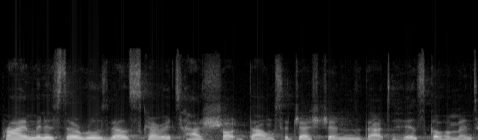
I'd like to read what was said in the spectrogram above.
Prime Minister Roosevelt Skerrit has shot down suggestions that his government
